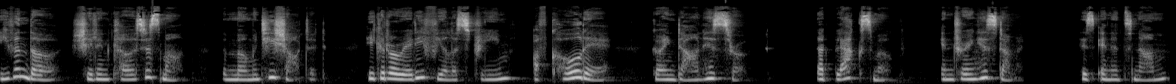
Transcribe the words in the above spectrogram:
Even though Xie Lian closed his mouth the moment he shouted, he could already feel a stream of cold air going down his throat, that black smoke entering his stomach, his innards numb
